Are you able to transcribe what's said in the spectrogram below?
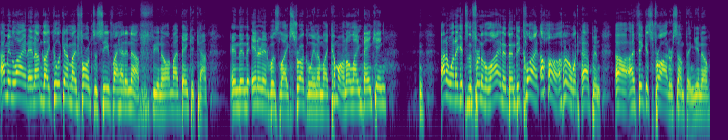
I'm in line, and I'm like looking at my phone to see if I had enough, you know, on my bank account. And then the internet was like struggling. I'm like, come on, online banking. I don't want to get to the front of the line and then decline. Oh, I don't know what happened. Uh, I think it's fraud or something, you know.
